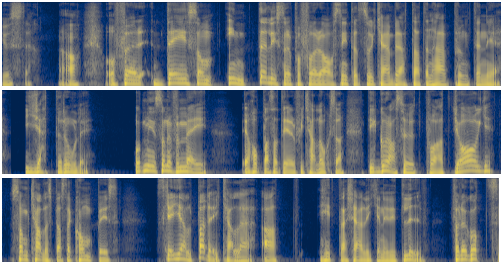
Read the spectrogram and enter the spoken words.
Just det. Ja, och för dig som inte lyssnade på förra avsnittet så kan jag berätta att den här punkten är jätterolig. Åtminstone för mig. Jag hoppas att det är det för Kalle också. Det går alltså ut på att jag som Kalles bästa kompis ska hjälpa dig, Kalle, att hitta kärleken i ditt liv. För det har gått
